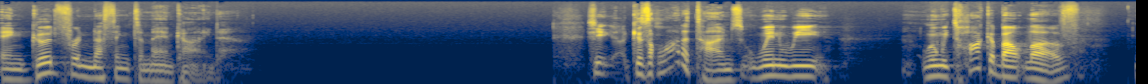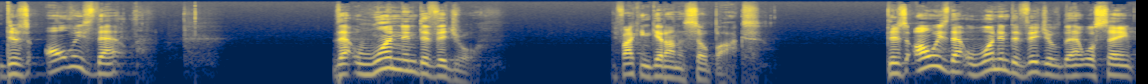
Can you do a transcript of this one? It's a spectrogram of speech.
and good for nothing to mankind. See, because a lot of times when we when we talk about love, there's always that that one individual, if I can get on a soapbox, there's always that one individual that will say,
